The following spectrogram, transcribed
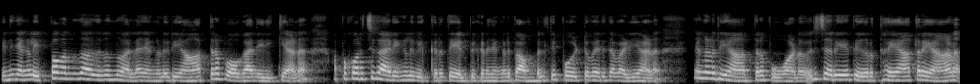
പിന്നെ ഞങ്ങൾ ഇപ്പോൾ വന്നത് അതിനൊന്നുമല്ല ഞങ്ങളൊരു യാത്ര പോകാനിരിക്കുകയാണ്. അപ്പോൾ കുറച്ച് കാര്യങ്ങൾ വിക്രത്തെ ഏൽപ്പിക്കണം. ഞങ്ങളിപ്പോൾ അമ്പലത്തിൽ പോയിട്ട് വരുന്ന വഴിയാണ് ഞങ്ങളൊരു യാത്ര പോവാണ്. ഒരു ചെറിയ തീർത്ഥയാത്രയാണ്.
